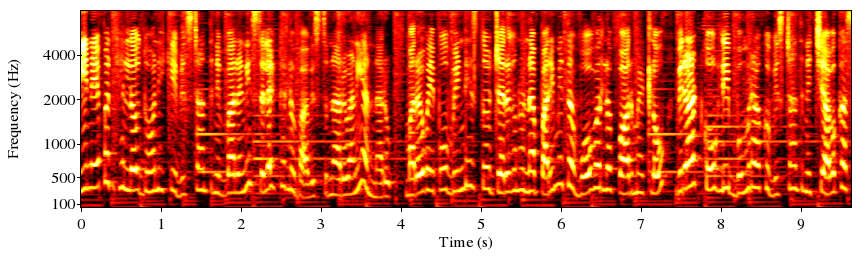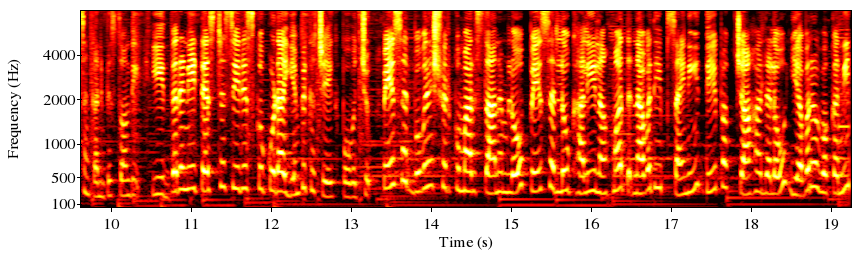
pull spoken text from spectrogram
ఈ నేపథ్యంలో ధోనికి విశ్రాంతినివ్వాలని సెలెక్టర్లు భావిస్తున్నారు అని అన్నారు. మరోవైపు విండీస్తో జరగనున్న పరిమిత ఓవర్ల ఫార్మాట్లో విరాట్ కోహ్లీ బుమ్రాకు విశ్రాంతినిచ్చే అవకాశం కనిపిస్తోంది. ఈ ఇద్దరిని టెస్ట్ సిరీస్కు కూడా ఎంపిక చెప్పవచ్చు పేసర్ భువనేశ్వర్ కుమార్ స్థానంలో పేసర్లు ఖలీల్ అహ్మద్ నవదీప్ సైని దీపక్ చాహర్లలో ఎవరో ఒకరిని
